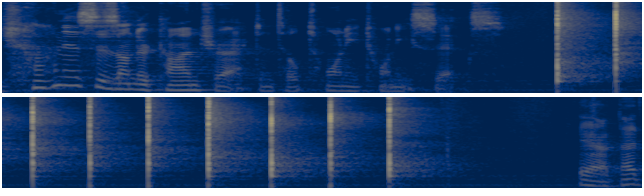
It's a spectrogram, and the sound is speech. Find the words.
Giannis is under contract until 2026. Yeah, that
